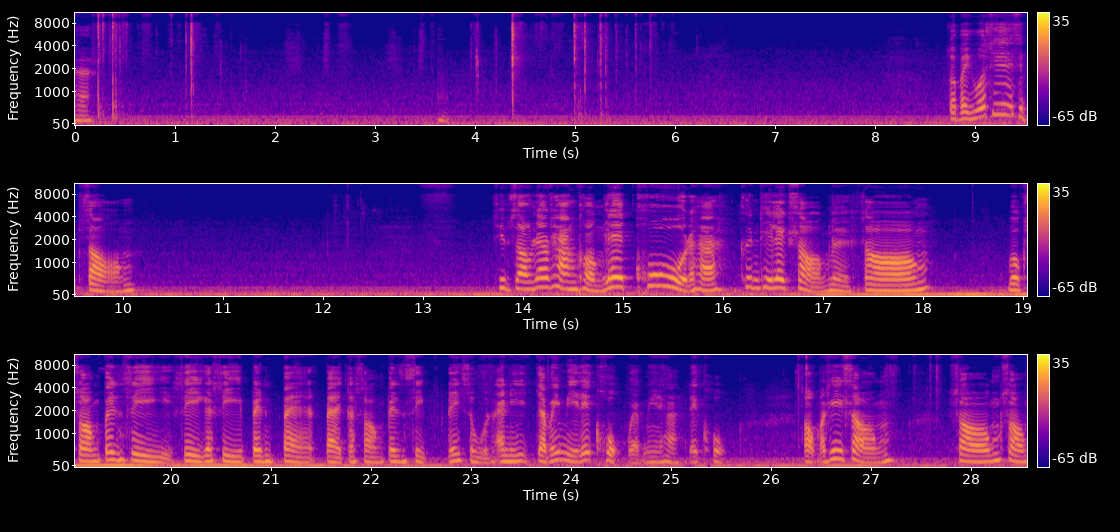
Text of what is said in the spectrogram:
นะคะต่อไปงวดที่สิบสองสิบสองแนวทางของเลขคู่นะคะ ขึ้นที่เลขสองเลยสอง วกสองเป็นสี่สี่กับสี่เป็นแปดแปดกับสองเป็นสิบได้ศูนย์อันนี้จะไม่มีเลขหกแบบนี้นะคะเลขหกออกมาที่สองสองสอง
